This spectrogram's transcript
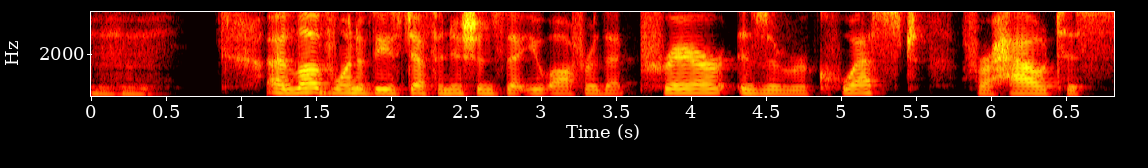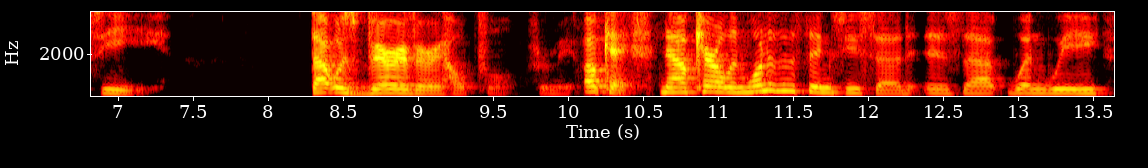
Mm-hmm. I love one of these definitions that you offer that prayer is a request for how to see. That was very, very helpful for me. Okay, now, Caroline, one of the things you said is that when we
